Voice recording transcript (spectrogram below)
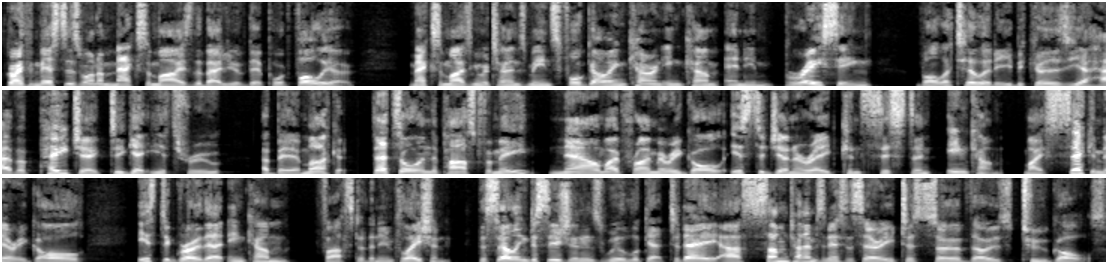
Growth investors want to maximize the value of their portfolio. Maximizing returns means foregoing current income and embracing volatility because you have a paycheck to get you through a bear market. That's all in the past for me. Now, my primary goal is to generate consistent income. My secondary goal is to grow that income faster than inflation. The selling decisions we'll look at today are sometimes necessary to serve those two goals.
